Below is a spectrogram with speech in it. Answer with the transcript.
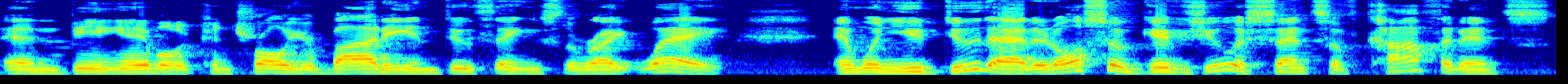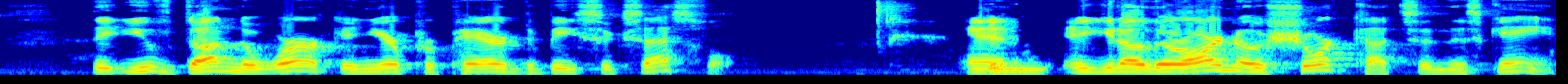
and being able to control your body and do things the right way. And when you do that, it also gives you a sense of confidence that you've done the work and you're prepared to be successful. And eh, you know, there are no shortcuts in this game.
